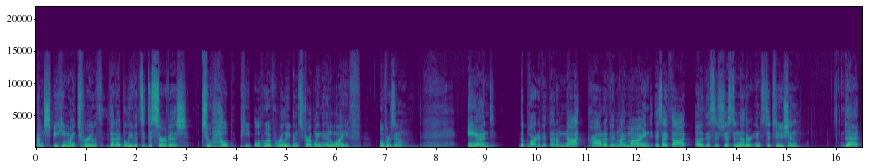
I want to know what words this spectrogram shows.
I'm speaking my truth that I believe it's a disservice to help people who have really been struggling in life over Zoom. And the part of it that I'm not proud of in my mind is I thought, oh, this is just another institution that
